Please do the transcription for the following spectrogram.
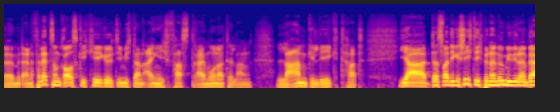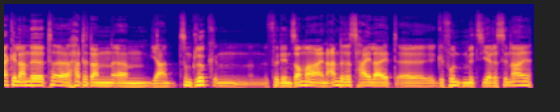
äh, mit einer Verletzung rausgekegelt, die mich dann eigentlich fast drei Monate lang lahmgelegt hat. Ja, das war die Geschichte. Ich bin dann irgendwie wieder im Berg gelandet, äh, hatte dann ähm, ja zum Glück für den Sommer ein anderes Highlight äh, gefunden mit Sierra Sinal.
